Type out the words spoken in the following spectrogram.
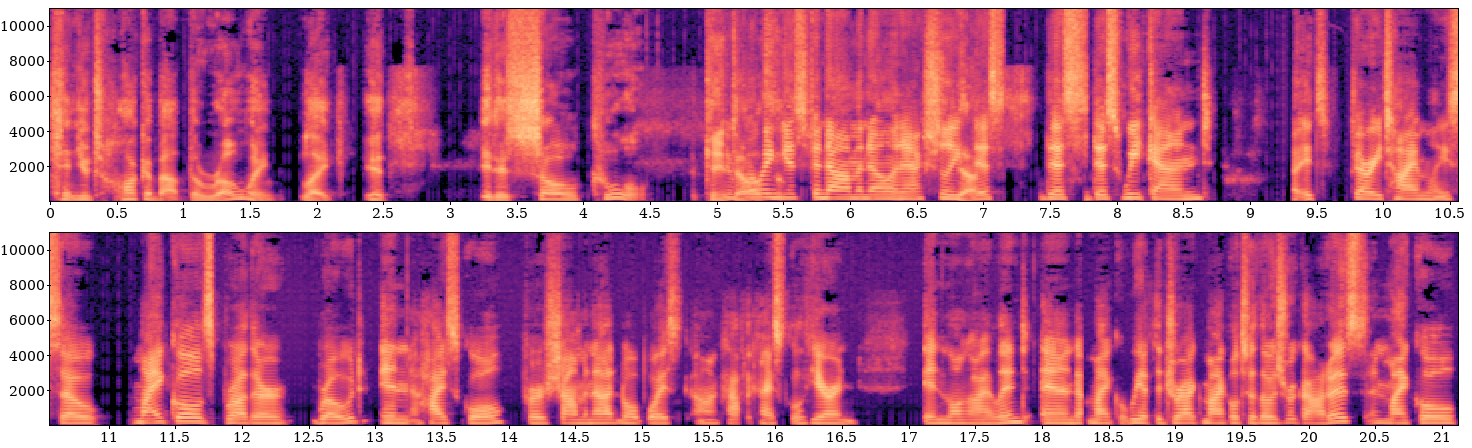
can you talk about the rowing? Like it, it is so cool. Can you the rowing is phenomenal and actually Yeah. this this this weekend it's very timely so michael's brother rowed in high school for chaminade an old boys uh, catholic high school here in in long island. And michael we have to drag michael to those regattas. And michael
